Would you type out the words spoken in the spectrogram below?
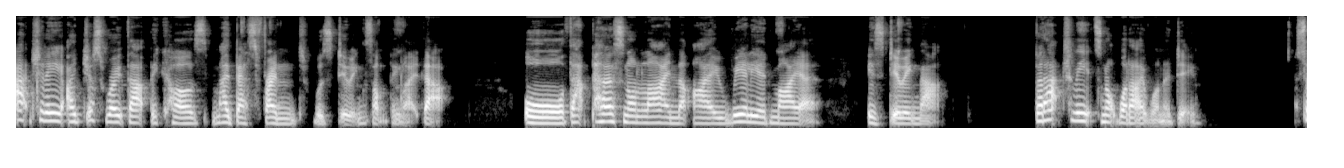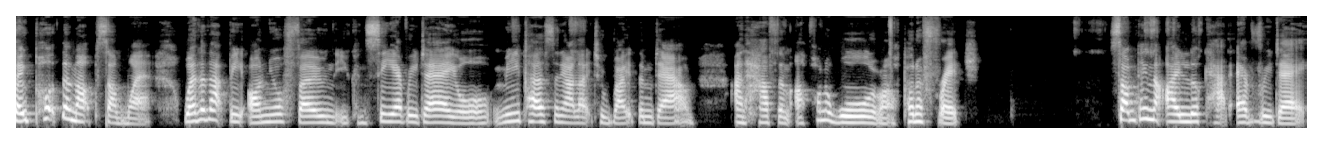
actually, I just wrote that because my best friend was doing something like that. Or that person online that I really admire is doing that. But actually, it's not what I want to do. So put them up somewhere, whether that be on your phone that you can see every day, or me personally, I like to write them down and have them up on a wall or up on a fridge. Something that I look at every day,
